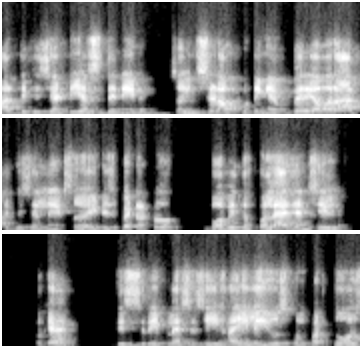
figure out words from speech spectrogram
artificial tears they need. So instead of putting every hour artificial needs, it is better to go with the collagen shield. Okay. This replaces, see, highly useful for those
